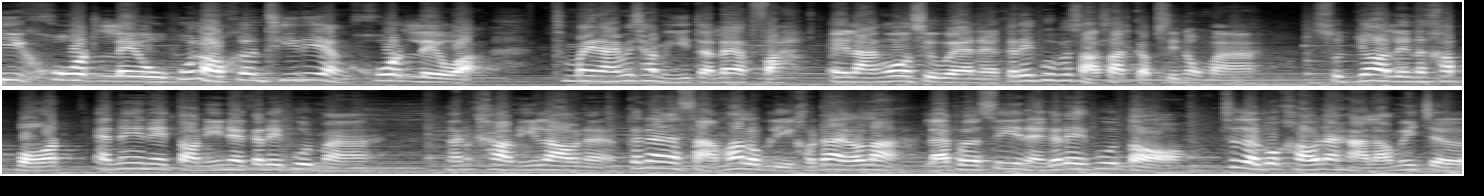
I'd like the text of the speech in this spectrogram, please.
ยโคตรเร็ว พวกเราเคลื่อนที่ได้อย่างโคตรเร็วอะทำไมนายไม่ทำอย่างนี้แต่แรกฟะ ไอลาโง่ซิลแวนเนี่ยก็ได้พูดภาษาสัตว์กับซินออกมา สุดยอดเลยนะครับบอส แอนเน่ในตอนนี้เนี่ยก็ได้พูดมา งั้นคราวนี้เราเนี่ยก็น่าจะสามารถหลบหลีกเขาได้แล้วล่ะ และเพอร์ซี่เนี่ยก็ได้พูดต่อถ้าเกิดพวกเขานะหาเราไม่เจอ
